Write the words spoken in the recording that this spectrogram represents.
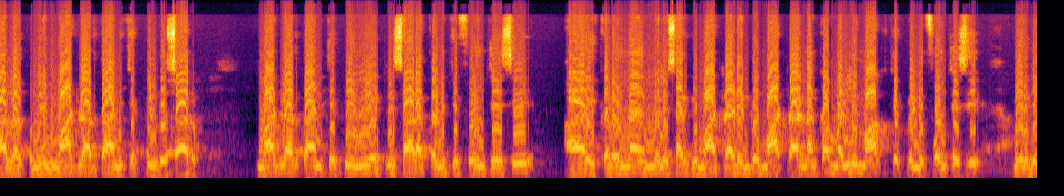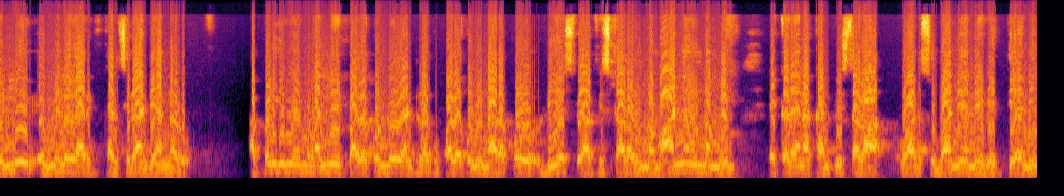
వాళ్ళకు నేను మాట్లాడతా అని చెప్పిండ్రు సార్. మాట్లాడతా అని చెప్పి ఇమీడియట్లీ సార్ అక్కడి నుంచి ఫోన్ చేసి ఆ ఇక్కడ ఉన్న ఎమ్మెల్యే సార్కి మాట్లాడిండ్రు. మాట్లాడినాక మళ్ళీ మాకు చెప్పిండు ఫోన్ చేసి మీరు వెళ్ళి ఎమ్మెల్యే గారికి కలిసి రండి అన్నారు. అప్పటికి మేము మళ్ళీ పదకొండు గంటలకు పదకొండున్నరకు డిఎస్పీ ఆఫీస్ కాడ ఉన్నాం. ఆడనే ఉన్నాం మేము. ఎక్కడైనా కనిపిస్తాడా వాడు సుబాని అనే వ్యక్తి అని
